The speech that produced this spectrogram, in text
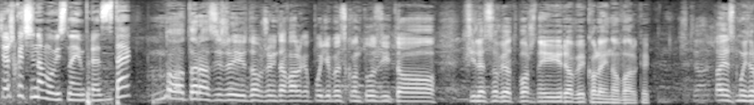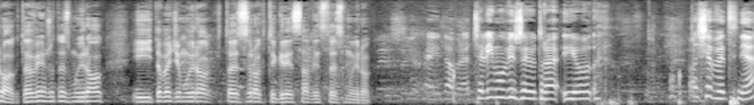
Ciężko ci namówić na imprezy, tak? No teraz, jeżeli dobrze mi ta walka pójdzie bez kontuzji, to chwilę sobie odpocznę i robię kolejną walkę. To, to jest mój rok, to wiem, że to jest mój rok i to będzie mój rok, to jest rok Tygrysa, więc to jest mój rok. Okej, dobra, czyli mówisz, że jutro... Ju... To się wytnie?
